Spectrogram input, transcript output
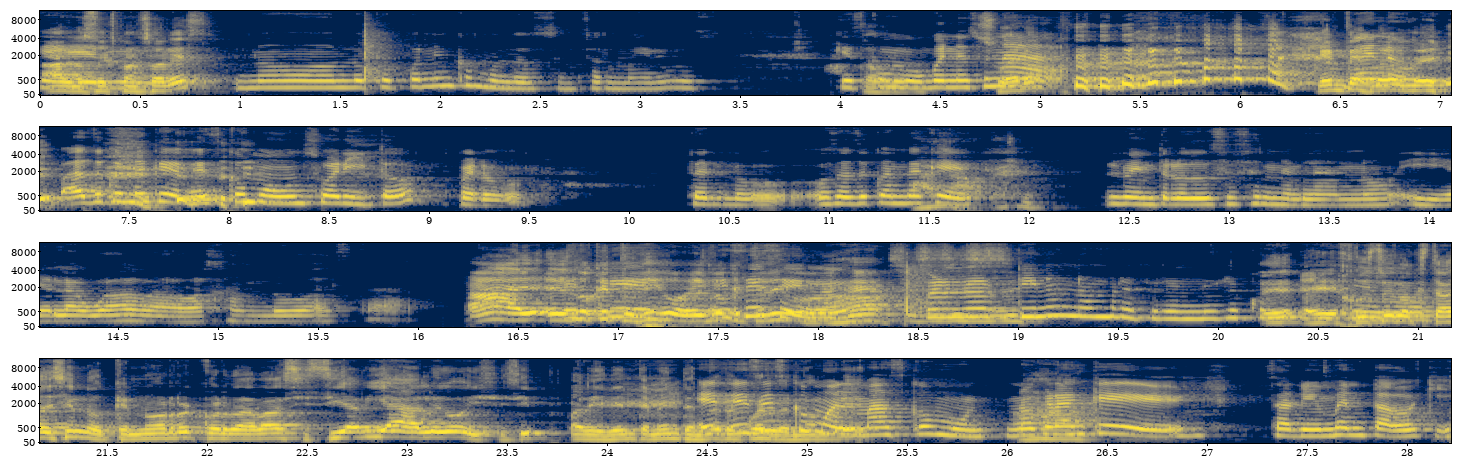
¿A los expansores? No, lo que ponen como los enfermeros. Que es como, bueno, es una... bueno, haz de cuenta que es como un suerito, pero te lo... O sea, haz de cuenta que lo introduces en el ano y el agua va bajando hasta... Ah, es, lo que, te digo, es lo que te digo. pero no, tiene un nombre, pero no recuerdo. Eh, eh, justo es lo que estaba diciendo, que no recordaba si sí había algo y si sí, evidentemente no es, Ese es como el, más común. No crean que salió inventado aquí.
